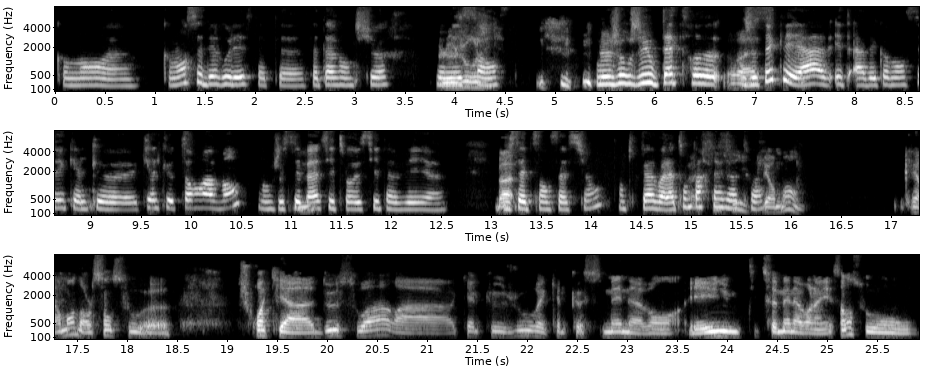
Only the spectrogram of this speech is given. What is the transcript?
comment comment s'est déroulée cette cette aventure? Le jour le jour J ou peut-être euh, je sais que Léa avait commencé quelques quelques temps avant. Donc je sais mm. pas si toi aussi tu avais euh, eu bah. cette sensation. En tout cas voilà ton bah, partage à toi. clairement. Clairement dans le sens où euh, je crois qu'il y a deux soirs à quelques jours et quelques semaines avant et une petite semaine avant la naissance où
